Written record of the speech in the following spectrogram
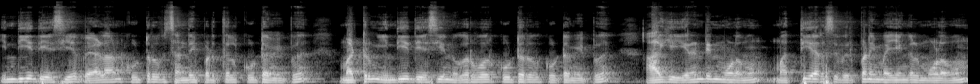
இந்திய தேசிய வேளாண் கூட்டுறவு சந்தைப்படுத்தல் கூட்டமைப்பு மற்றும் இந்திய தேசிய நுகர்வோர் கூட்டுறவு கூட்டமைப்பு ஆகிய இரண்டின் மூலமும் மத்திய அரசு விற்பனை மையங்கள் மூலமும்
